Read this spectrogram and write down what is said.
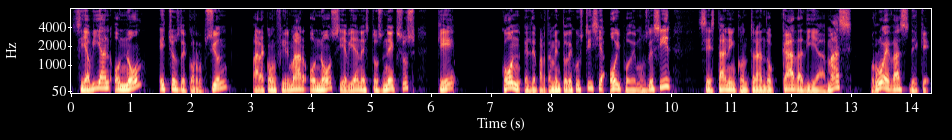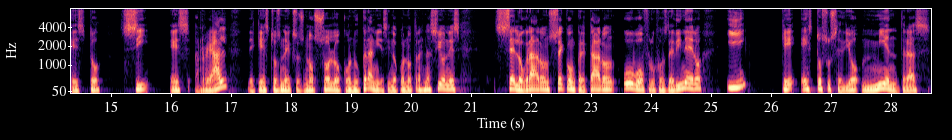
si habían o no hechos de corrupción para confirmar o no si habían estos nexos que con el Departamento de Justicia hoy podemos decir se están encontrando cada día más pruebas de que esto sí es real, de que estos nexos no solo con Ucrania, sino con otras naciones, se lograron, se concretaron, hubo flujos de dinero y que esto sucedió mientras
